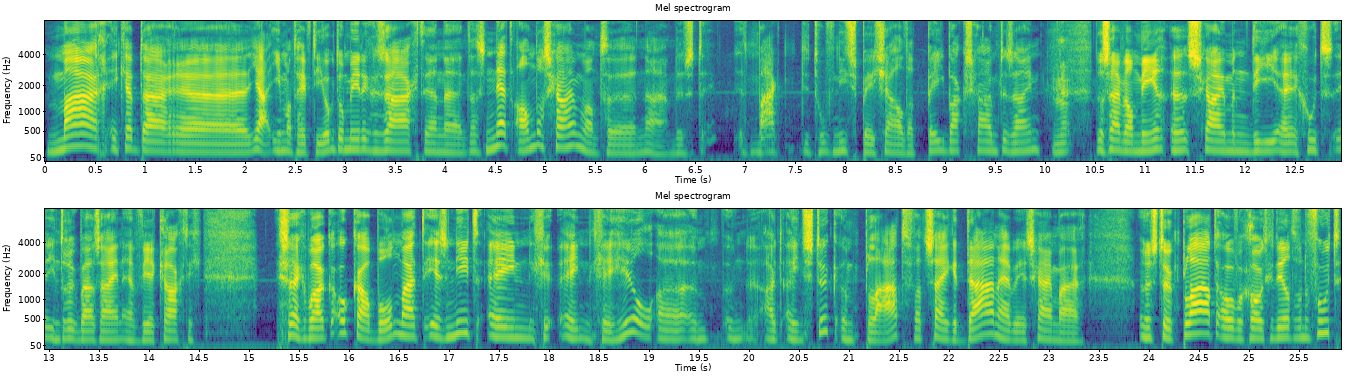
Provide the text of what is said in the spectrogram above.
Maar ik heb daar, eh, ja, iemand heeft die ook doormidden gezaagd. En eh, dat is net anders schuim. Want, eh, nou, dus het, het maakt, het hoeft niet speciaal dat P-bak schuim te zijn. Nee. Er zijn wel meer schuimen die goed indrukbaar zijn en veerkrachtig. Zij gebruiken ook carbon, maar het is niet een, ge- een geheel eh, een, een, uit één stuk een plaat. Wat zij gedaan hebben is schijnbaar een stuk plaat over een groot gedeelte van de voet.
